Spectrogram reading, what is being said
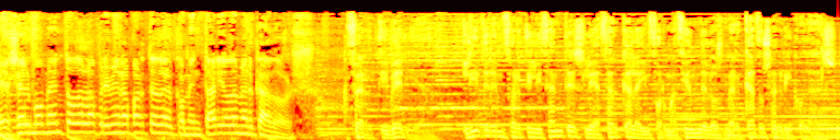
Es el momento de la primera parte del comentario de mercados. Fertiberia, líder en fertilizantes, le acerca la información de los mercados agrícolas.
